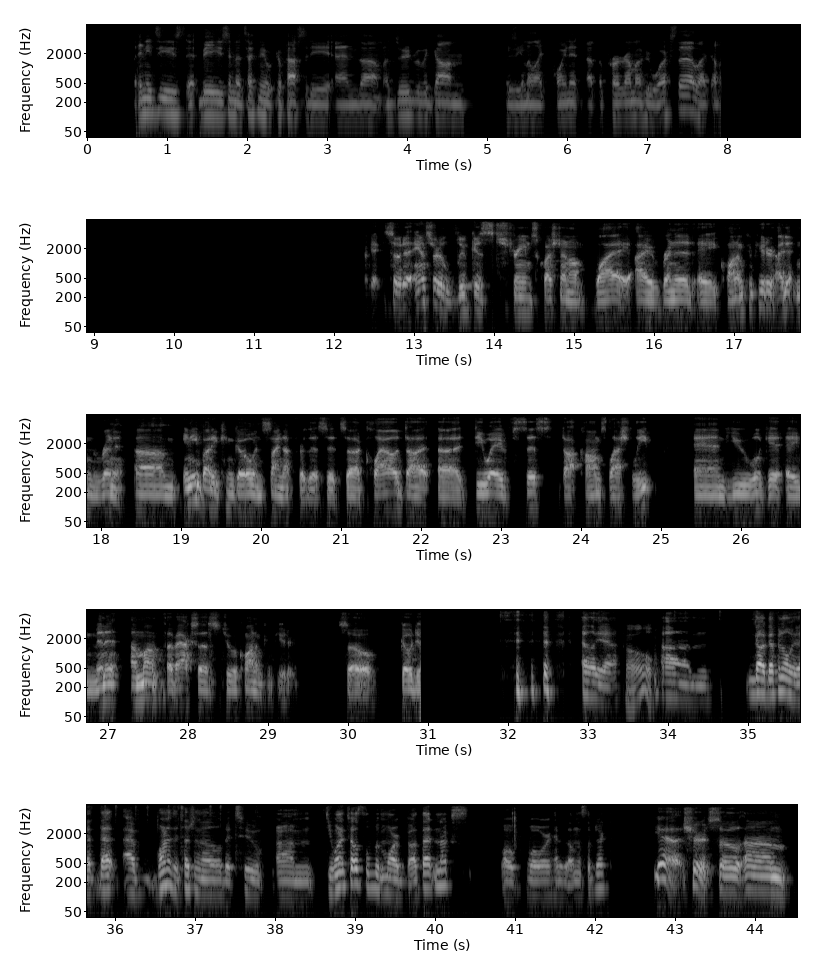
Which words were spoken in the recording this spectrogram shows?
They need to use be used in a technical capacity, and um, a dude with a gun is he gonna like point it at the programmer who works there? Like, I Okay, so to answer Lucas Stream's question on why I rented a quantum computer, I didn't rent it. Um, anybody can go and sign up for this. It's uh, cloud.dwavesys.com slash leap, and you will get a minute a month of access to a quantum computer. So go do Hell yeah. Oh, Um, no, definitely. That that I wanted to touch on that a little bit too. Um, do you want to tell us a little bit more about that, Nux? While while we're headed on the subject. Yeah, sure. So, um,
